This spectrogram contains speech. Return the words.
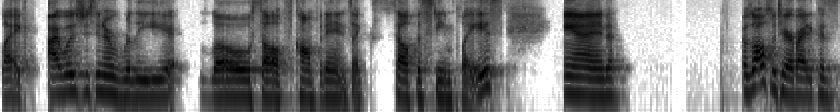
like I was just in a really low self-confidence, like self-esteem place. And I was also terrified because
